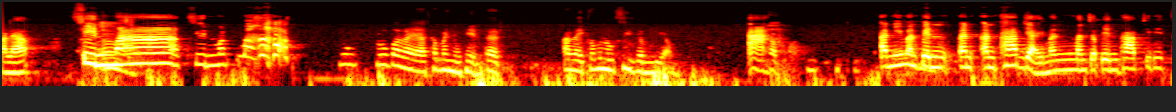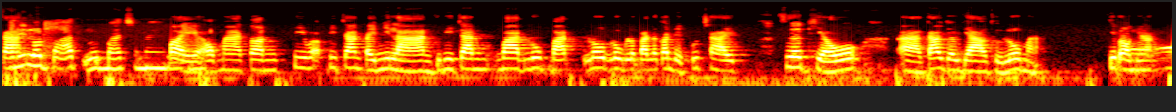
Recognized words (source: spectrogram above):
มาแล้ว ฟินมากฟินมากมากรูปรูปอะไรอะทำไมหนูเห็นแต่ อะไรก็ไม่รู้สี่เหลี่ยมๆอะๆแบบอันนี้มันเป็นอันอันภาพใหญ่มันมันจะเป็นภาพที่พี่อัจ้านนนี้รถบัสรถบัสใช่ไหมปล่อยออกมาตอนที่ว่าพี่จ้านไปมิลานที่พี่จ้านวาดรูปบัสรูปรูประบัสแล้วก็เด็กผู้ชาย เสื้อเขียว อ่าก้าวยาวๆถือร่มอะคิดออกยัง อ๋อ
